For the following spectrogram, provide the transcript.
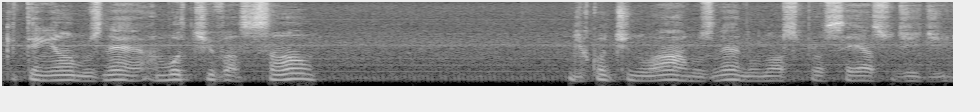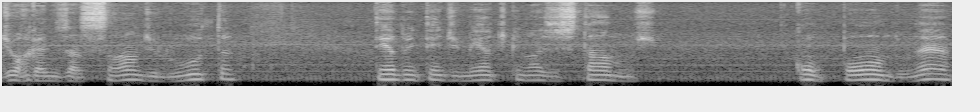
que tenhamos né, a motivação de continuarmos né, no nosso processo de, de, de organização, de luta, tendo o entendimento que nós estamos compondo né,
